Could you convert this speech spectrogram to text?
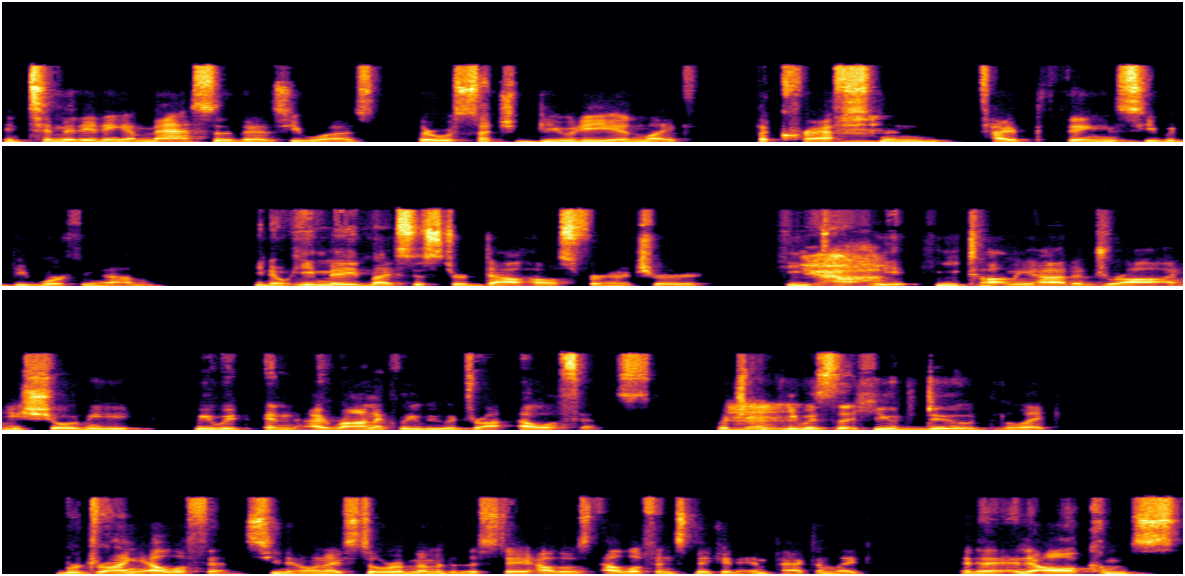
intimidating and massive as he was, there was such beauty in like the craftsman mm. type things he would be working on. You know, he made my sister dollhouse furniture. He yeah. taught me he taught me how to draw. He showed me we would and ironically we would draw elephants, which mm. he mm. was the huge dude. Like we're drawing elephants, you know, and I still remember to this day how those elephants make an impact. I'm like, and it, and it all comes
